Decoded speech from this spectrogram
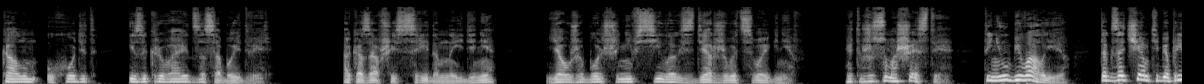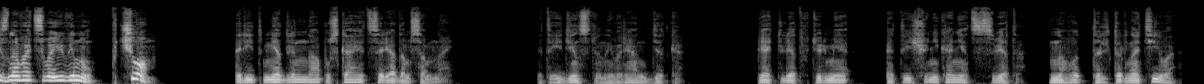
Калум уходит и закрывает за собой дверь. Оказавшись с Ридом наедине, я уже больше не в силах сдерживать свой гнев. «Это же сумасшествие! Ты не убивал ее. Так зачем тебе признавать свою вину? В чем? Рид медленно опускается рядом со мной. Это единственный вариант, детка. Пять лет в тюрьме — это еще не конец света. Но вот альтернатива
